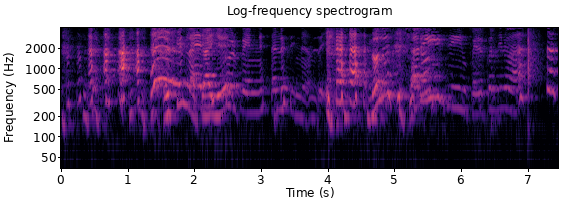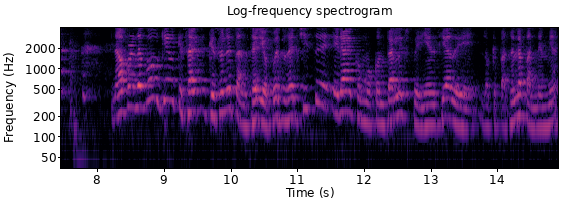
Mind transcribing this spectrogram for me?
es que en la Eh, calle, Disculpen, está alucinando ya. ¿no la escucharon? Sí, sí, pero continúa. No, pero tampoco quiero que, salga, que suene tan serio, pues, o sea, el chiste era como contar la experiencia de lo que pasó en la pandemia,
